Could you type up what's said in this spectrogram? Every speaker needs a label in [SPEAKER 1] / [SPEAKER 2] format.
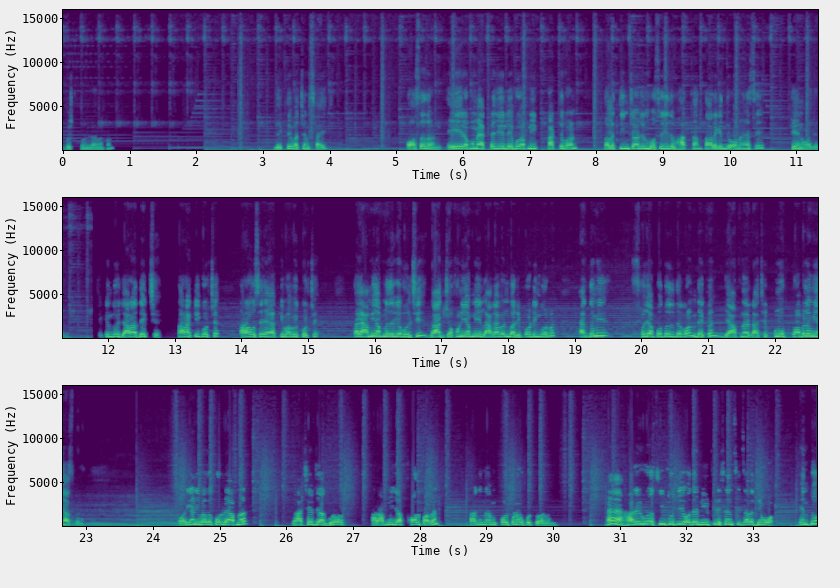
[SPEAKER 1] Best করলাম এখন। দেখতে পাচ্ছেন সাইজ অসাধারণ। এইরকম একটা যদি লেবু আপনি কাটতে পারেন, তাহলে তিন চারজন বসে যদি ভাত খান, তাহলে কিন্তু অনায়াসে খেয়ে নেওয়া যাবে। কিন্তু যারা দেখছে, তারা কি করছে? তারাও সে একইভাবে করছে। তাই আমি আপনাদেরকে বলছি, গাছ যখনই আপনি লাগাবেন বা রিপোর্টিং করবেন, একদমই সোজা পদ্ধতিতে করেন। দেখবেন যে আপনার গাছের কোনো প্রবলেমই আসবে না। অর্গ্যানিকভাবে করলে আপনার গাছের যা গ্রোথ আর আপনি যা ফল পাবেন তা কিন্তু আমি কল্পনাও করতে পারবেন হ্যাঁ হাড়ের গুঁড়ো সিংকুচি ওদের নিউট্রিশনস হিসাবে দিব, কিন্তু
